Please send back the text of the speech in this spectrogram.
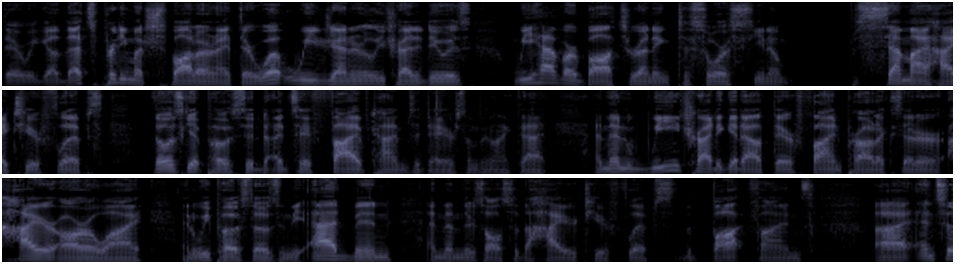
There we go. That's pretty much spot on right there. What we generally try to do is we have our bots running to source, you know, semi high tier flips. Those get posted, I'd say, five times a day or something like that. And then we try to get out there, find products that are higher ROI, and we post those in the admin. And then there's also the higher tier flips, the bot finds. Uh, and so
